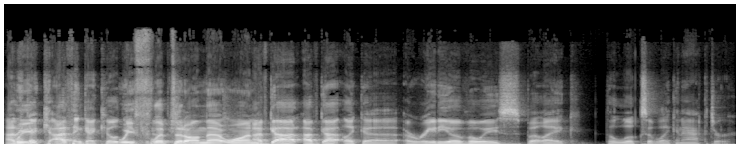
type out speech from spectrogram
I think we, I, I think I killed. we flipped it on that one. I've got I've got like a, a radio voice, but like the looks of like an actor.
